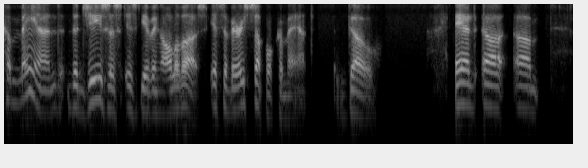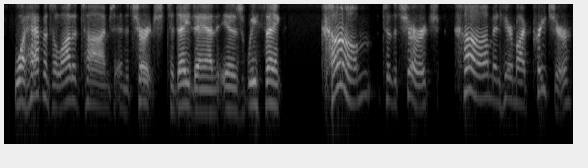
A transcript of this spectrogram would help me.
command that Jesus is giving all of us. It's a very simple command go. And uh, um, what happens a lot of times in the church today, Dan, is we think, come to the church, come and hear my preacher,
